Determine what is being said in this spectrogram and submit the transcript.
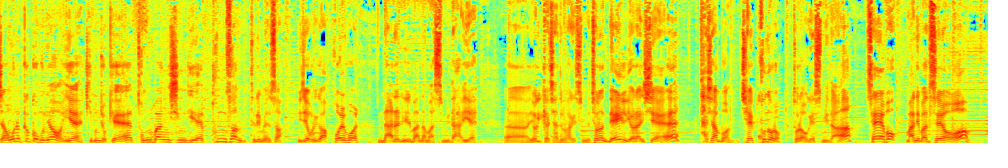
자, 오늘 끝곡은요, 예, 기분 좋게 동방신기의 풍선 들으면서 이제 우리가 훨훨 나를 일만 남았습니다. 예, 어, 여기까지 하도록 하겠습니다. 저는 내일 11시에 다시 한번 제 코너로 돌아오겠습니다. 새해 복 많이 받으세요.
